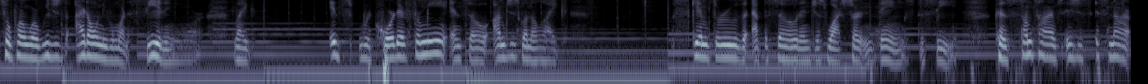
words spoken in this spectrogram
to a point where we just I don't even want to see it anymore. Like it's recorded for me and so I'm just to like skim through the episode and just watch certain things to see. Cuz sometimes it's just it's not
